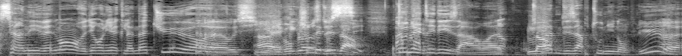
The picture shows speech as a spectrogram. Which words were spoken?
c'est un événement, on va dire, en lien avec la nature euh, aussi. Ah, ils vont quelque chose planter de des arbres. planter des arbres. Non. Pas Non. des arbres tout nus non plus. euh.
